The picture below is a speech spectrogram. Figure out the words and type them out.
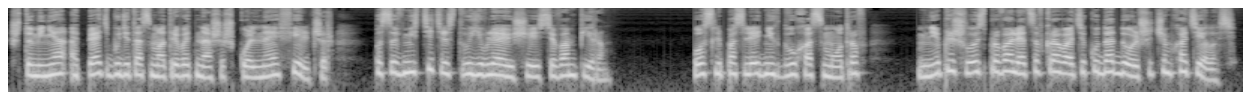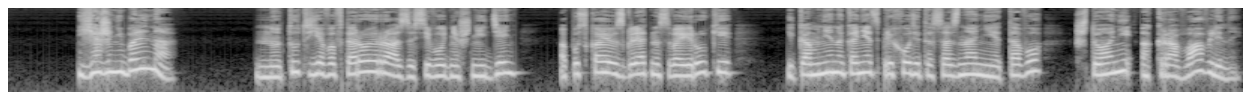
что меня опять будет осматривать наша школьная фельдшер, по совместительству являющаяся вампиром. После последних двух осмотров мне пришлось проваляться в кровати куда дольше, чем хотелось. Я же не больна. Но тут я во второй раз за сегодняшний день опускаю взгляд на свои руки — и ко мне, наконец, приходит осознание того, что они окровавлены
